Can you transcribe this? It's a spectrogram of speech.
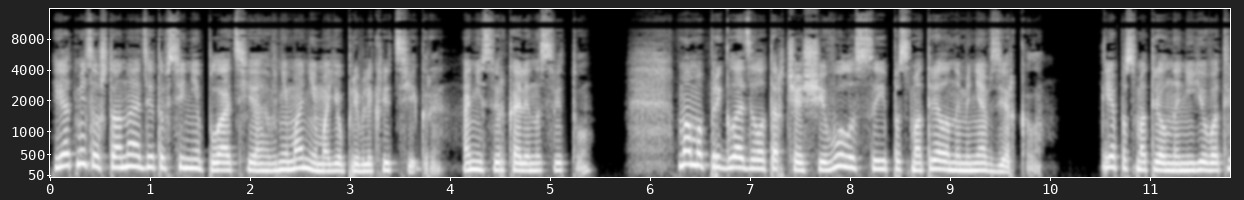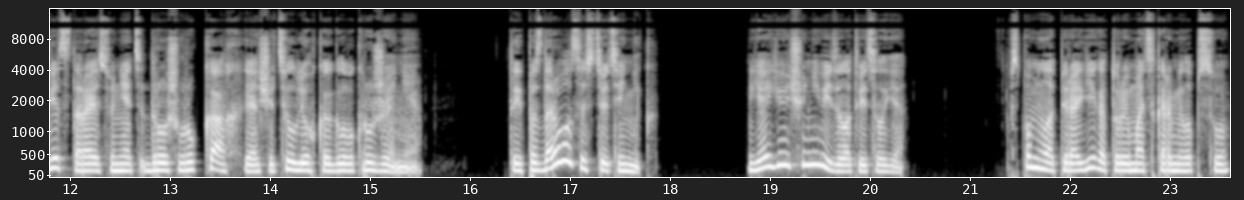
Я отметил, что она одета в синее платье, внимание мое привлекли тигры, они сверкали на свету. Мама пригладила торчащие волосы и посмотрела на меня в зеркало. Я посмотрел на нее в ответ, стараясь унять дрожь в руках, и ощутил легкое головокружение. «Ты поздоровался с тетей Ник?» «Я ее еще не видел», — ответил я. Вспомнил о пироге, который мать скормила псу.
